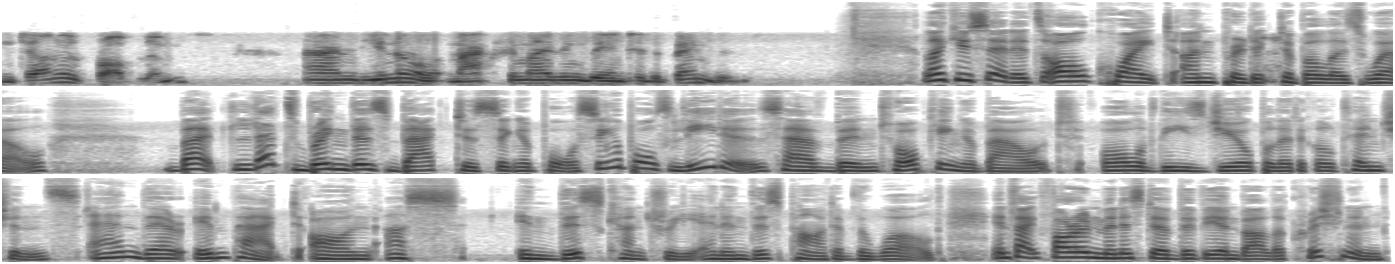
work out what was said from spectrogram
internal problems and you know maximizing the interdependence. Like you said, it's all quite unpredictable as well. But let's bring this back to Singapore. Singapore's leaders have been talking about all of these geopolitical tensions and their impact on us in this country and in this part of the world. In fact, Foreign Minister Vivian Balakrishnan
